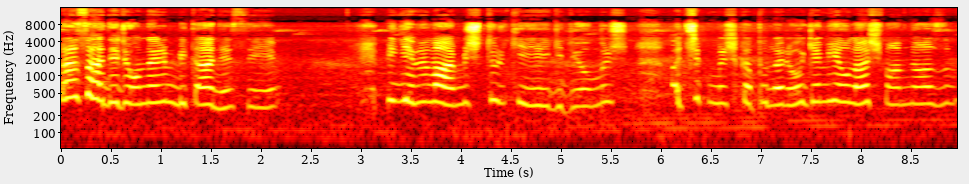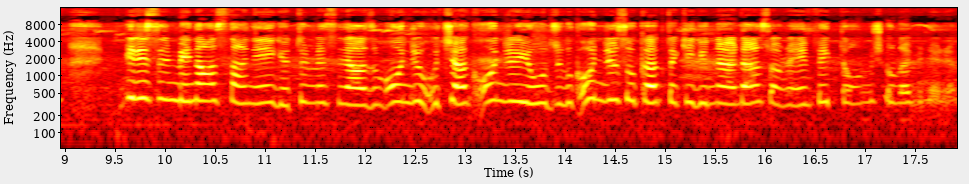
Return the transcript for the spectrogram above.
Ben sadece onların bir tanesiyim. Bir gemi varmış Türkiye'ye gidiyormuş. Açıkmış kapıları. O gemiye ulaşmam lazım. Birisinin beni hastaneye götürmesi lazım. Onca uçak, onca yolculuk, onca sokaktaki günlerden sonra enfekte olmuş olabilirim.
